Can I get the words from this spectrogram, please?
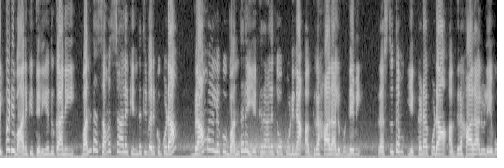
ఇప్పటి వారికి తెలియదు కాని వంద సంవత్సరాల కిందటి వరకు కూడా బ్రాహ్మణులకు వందల ఎకరాలతో కూడిన అగ్రహారాలు ఉండేవి. ప్రస్తుతం ఎక్కడా కూడా అగ్రహారాలు లేవు.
